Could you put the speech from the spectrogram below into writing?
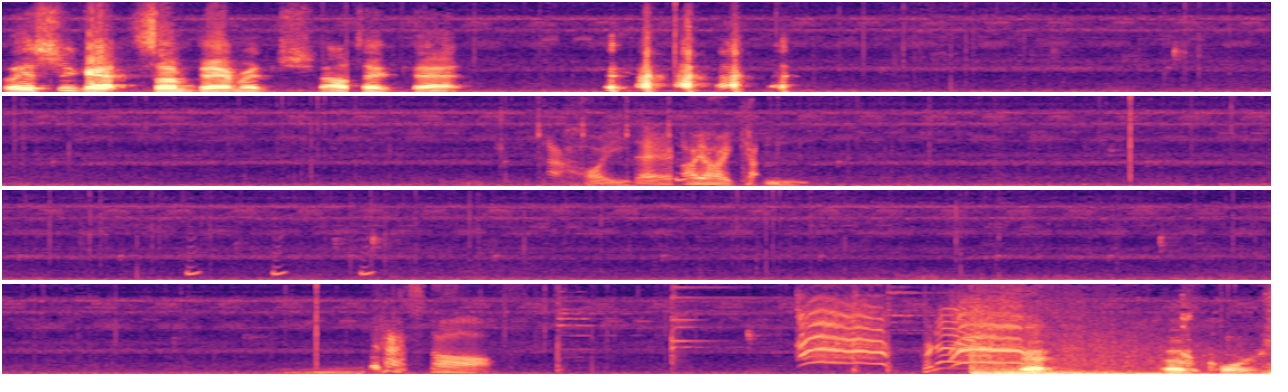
At least you got some damage. I'll take that. Ahoy there. Aye, aye, Captain. Cast off. Yeah, of course.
